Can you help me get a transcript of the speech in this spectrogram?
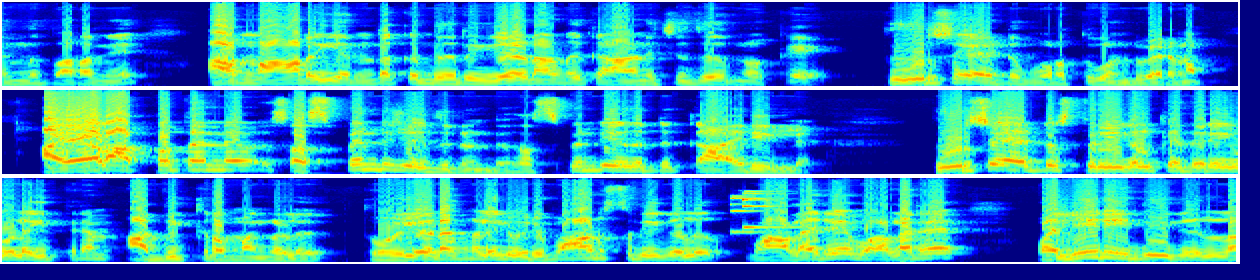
എന്ന് പറഞ്ഞ് ആ നാറ് എന്തൊക്കെ നെറികേടാണ് കാണിച്ചത് എന്നൊക്കെ തീർച്ചയായിട്ടും പുറത്തു കൊണ്ടുവരണം. അയാൾ അപ്പൊ തന്നെ സസ്പെൻഡ് ചെയ്തിട്ടുണ്ട്. സസ്പെൻഡ് ചെയ്തിട്ട് കാര്യമില്ല. തീർച്ചയായിട്ടും സ്ത്രീകൾക്കെതിരെയുള്ള ഇത്തരം അതിക്രമങ്ങൾ തൊഴിലിടങ്ങളിൽ ഒരുപാട് സ്ത്രീകൾ വളരെ വളരെ വലിയ രീതിയിലുള്ള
